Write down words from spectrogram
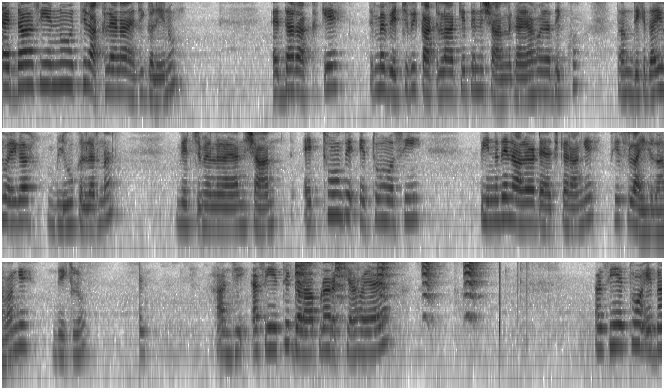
ਐਦਾਂ ਅਸੀਂ ਇਹਨੂੰ ਇੱਥੇ ਰੱਖ ਲੈਣਾ ਹੈ ਜੀ ਗਲੇ ਨੂੰ। ਐਦਾਂ ਰੱਖ ਕੇ ਤੇ ਮੈਂ ਵਿੱਚ ਵੀ ਕੱਟ ਲਾ ਕੇ ਤੇ ਨਿਸ਼ਾਨ ਲਗਾਇਆ ਹੋਇਆ ਦੇਖੋ। ਤੁਹਾਨੂੰ ਦਿਖਦਾ ਹੀ ਹੋਏਗਾ ਬਲੂ ਕਲਰ ਨਾਲ। ਵਿੱਚ ਮੈਂ ਲਗਾਇਆ ਨਿਸ਼ਾਨ। ਇੱਥੋਂ ਤੇ ਇੱਥੋਂ ਅਸੀਂ ਪਿੰਨ ਦੇ ਨਾਲ ਅਟੈਚ ਕਰਾਂਗੇ, ਫਿਰ ਸਿਲਾਈ ਲਗਾਵਾਂਗੇ। ਦੇਖ ਲਓ। ਹਾਂਜੀ, ਅਸੀਂ ਇੱਥੇ ਗਲਾ ਆਪਣਾ ਰੱਖਿਆ ਹੋਇਆ ਹੈ ਅਸੀਂ ਇੱਥੋਂ ਇਹਦਾ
